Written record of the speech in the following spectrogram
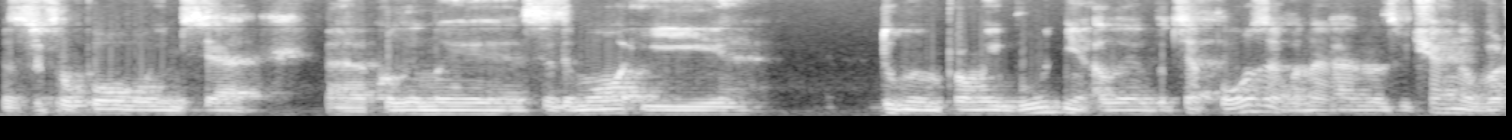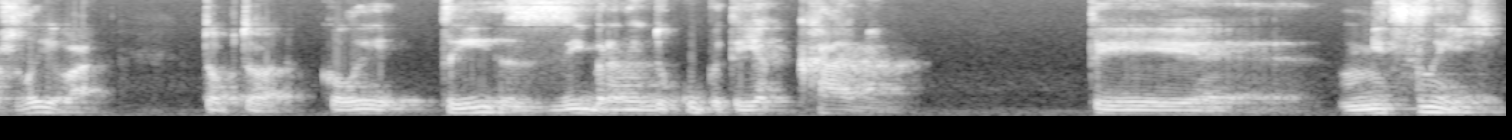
згруповуємося, е, коли ми сидимо і думаємо про майбутнє, але ця поза вона надзвичайно важлива. Тобто, коли ти зібраний докупи, ти як камінь, ти міцний.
